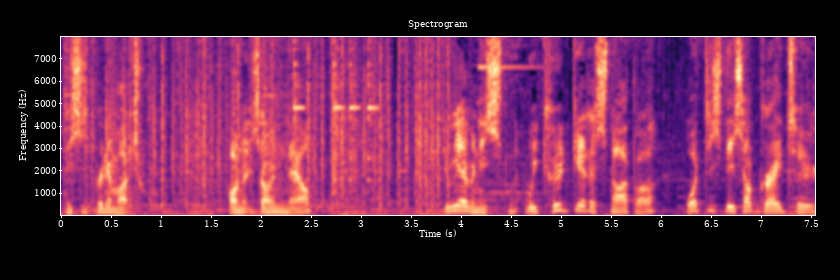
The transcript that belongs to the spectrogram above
This is pretty much on its own now. Do we have any... We could get a sniper. What does this upgrade to?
